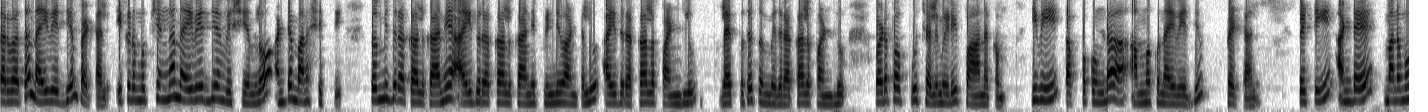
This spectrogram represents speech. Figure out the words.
తర్వాత నైవేద్యం పెట్టాలి. ఇక్కడ ముఖ్యంగా నైవేద్యం విషయంలో అంటే మన శక్తి. తొమ్మిది రకాలు కానీ ఐదు రకాలు కానీ పిండి వంటలు ఐదు రకాల పండ్లు లేకపోతే తొమ్మిది రకాల పండ్లు వడపప్పు చలిమిడి పానకం. ఇవి తప్పకుండా అమ్మకు నైవేద్యం పెట్టాలి. పెట్టి అంటే మనము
